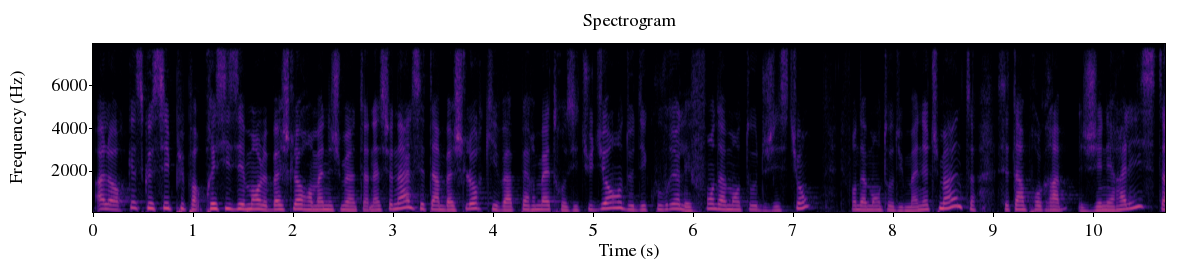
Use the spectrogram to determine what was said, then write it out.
Alors, qu'est-ce que c'est plus précisément le bachelor en management international? C'est un bachelor qui va permettre aux étudiants de découvrir les fondamentaux de gestion, fondamentaux du management. C'est un programme généraliste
